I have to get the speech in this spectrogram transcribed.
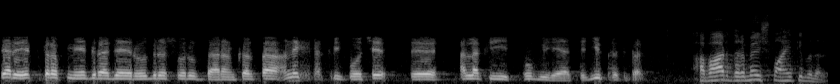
ત્યારે એક તરફ મેઘરાજાએ રૌદ્ર સ્વરૂપ ધારણ કરતા અનેક યાત્રિકો છે તે હાલાકી ભોગવી રહ્યા છે. જી પ્રતિભા આભાર. ધર્મેશ, માહિતી બદલ.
